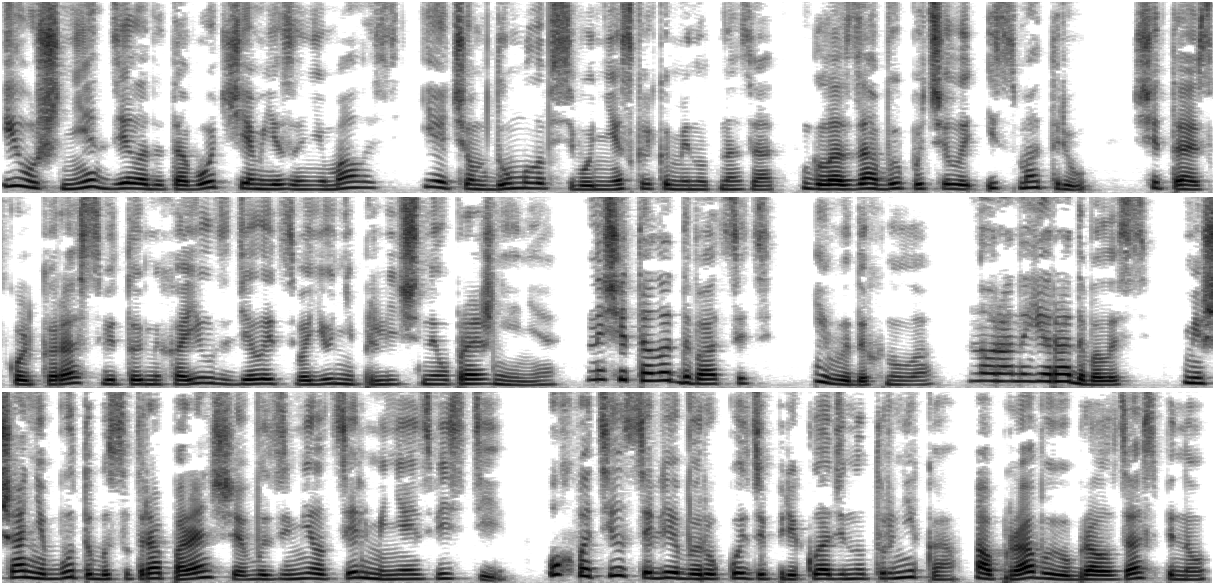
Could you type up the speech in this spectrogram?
И уж нет дела до того, чем я занималась и о чем думала всего несколько минут назад. Глаза выпучила и смотрю, считая, сколько раз святой Михаил сделает свое неприличное упражнение. Насчитала двадцать и выдохнула. Но рано я радовалась. Мишаня будто бы с утра пораньше возымел цель меня извести ухватился левой рукой за перекладину турника, а правую убрал за спину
